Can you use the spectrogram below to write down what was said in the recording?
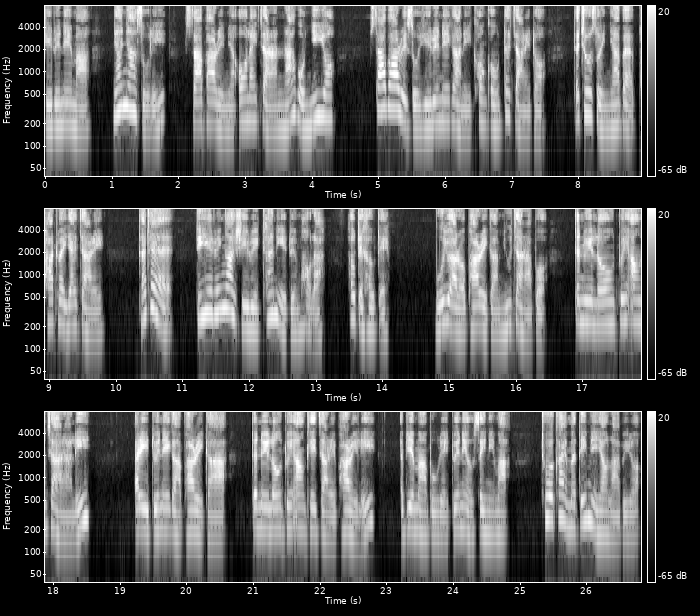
ရေတွင်းထဲမှာညညဆိုလေစားဖားတွေများအော်လိုက်ကြတာနားကိုညှီးရောစားဖားတွေဆိုရေတွင်းထဲကနေခုံခုံတက်ကြတယ်တော့တချို့ဆိုရင်ညဘက်ဖားထွက်ရိုက်ကြတယ်ဒါထက်ဒီရေတွင်းကရေတွေခန်းနေအတွင်မဟုတ်လားဟုတ်တယ်ဟုတ်တယ်မိုးရွာတော့ဖားတွေကမြူးကြတာပေါ့တနွေလုံးတွင်းအောင်ကြတာလေအဲ့ဒီတွင်းထဲကဖားတွေကတနွေလုံးတွင်းအောင်ခဲ့ကြတဲ့ဖားတွေလေ အပြစ်မှပူတဲ့တွင်းထဲကိုစိတ်နေမှထိုအခိုက်မသိမြင်ရောက်လာပြီးတော့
